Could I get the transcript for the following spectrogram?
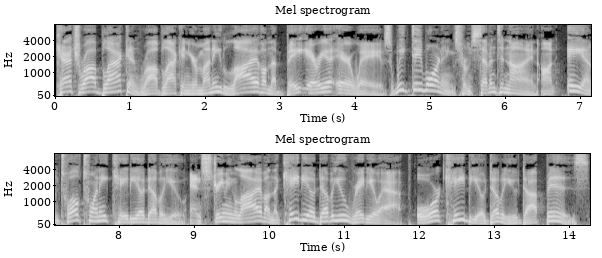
Catch Rob Black and Rob Black and Your Money live on the Bay Area airwaves, weekday mornings from 7 to 9 on AM 1220 KDOW and streaming live on the KDOW radio app or KDOW.biz.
